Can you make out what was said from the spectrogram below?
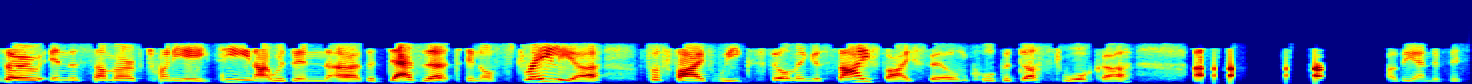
So in the summer of 2018, I was in uh, the desert in Australia for five weeks filming a sci-fi film called The Dust Walker. Uh, at the end of this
